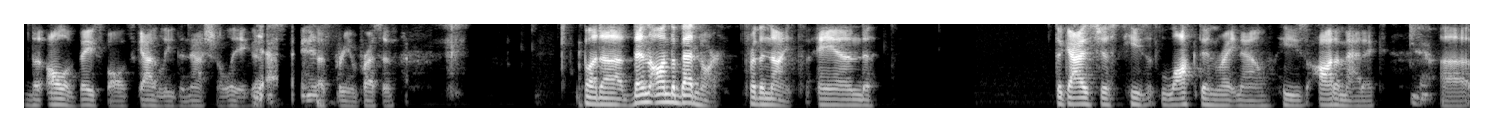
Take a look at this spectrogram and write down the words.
the all of baseball, it's got to lead the National League. Yeah, That's mean, that's pretty impressive. But uh, then on to Bednar for the ninth, and the guy's just he's locked in right now. He's automatic. Yeah. Uh,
